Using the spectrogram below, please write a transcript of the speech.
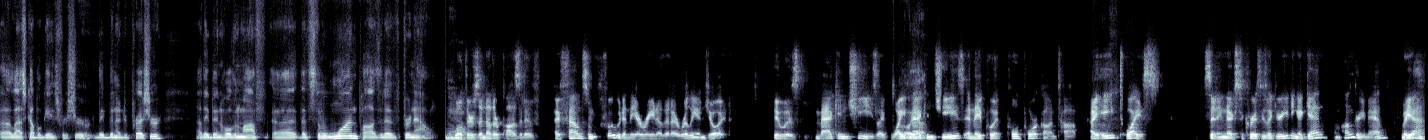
uh, last couple games for sure. They've been under pressure. Uh, they've been holding them off. Uh, that's the one positive for now. Well, there's another positive. I found some food in the arena that I really enjoyed. It was mac and cheese, like white Oh, mac yeah. and cheese, and they put pulled pork on top. I Ugh. ate twice sitting next to Chris. He's like, You're eating again? I'm hungry, man. But yeah,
